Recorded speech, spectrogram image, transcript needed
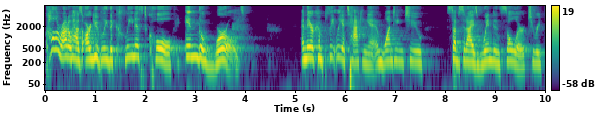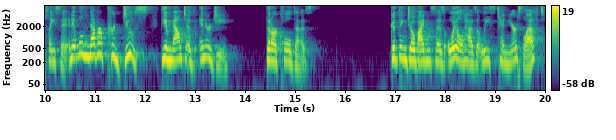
Colorado has arguably the cleanest coal in the world. And they are completely attacking it and wanting to subsidize wind and solar to replace it. And it will never produce the amount of energy that our coal does. Good thing Joe Biden says oil has at least 10 years left.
